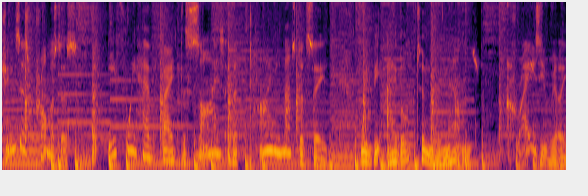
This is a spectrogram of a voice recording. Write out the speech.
Jesus promised us that if we have faith the size of a tiny mustard seed, we'd be able to move mountains. Crazy, really.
